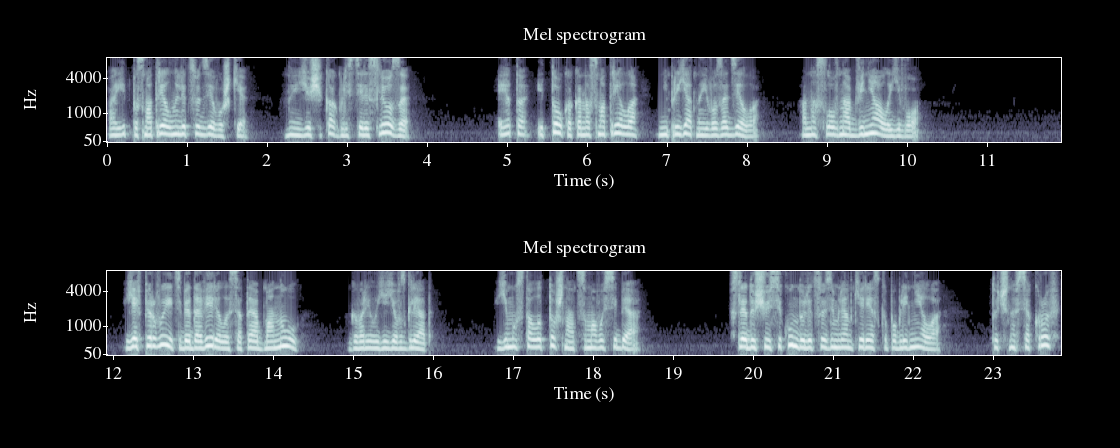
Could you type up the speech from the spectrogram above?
Аид посмотрел на лицо девушки. На ее щеках блестели слезы. Это и то, как она смотрела, неприятно его задело. Она словно обвиняла его. «Я впервые тебе доверилась, а ты обманул», — говорил ее взгляд. Ему стало тошно от самого себя. В следующую секунду лицо землянки резко побледнело. Точно вся кровь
